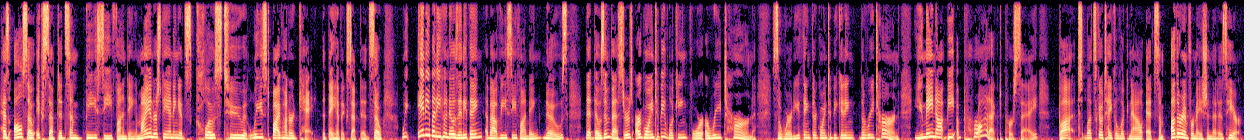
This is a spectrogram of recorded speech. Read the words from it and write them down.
has also accepted some VC funding. In my understanding, it's close to at least 500K that they have accepted. So we anybody who knows anything about VC funding knows that those investors are going to be looking for a return. So where do you think they're going to be getting the return? You may not be a product per se, but let's go take a look now at some other information that is here.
